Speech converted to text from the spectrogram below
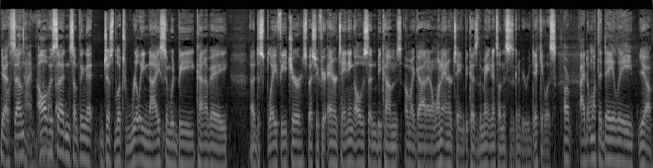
Yeah, most of time. All of a want that. sudden something that just looks really nice and would be kind of a, a display feature, especially if you're entertaining. All of a sudden becomes, oh my god, I don't want to entertain because the maintenance on this is going to be ridiculous. or I don't want the daily. Yeah,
